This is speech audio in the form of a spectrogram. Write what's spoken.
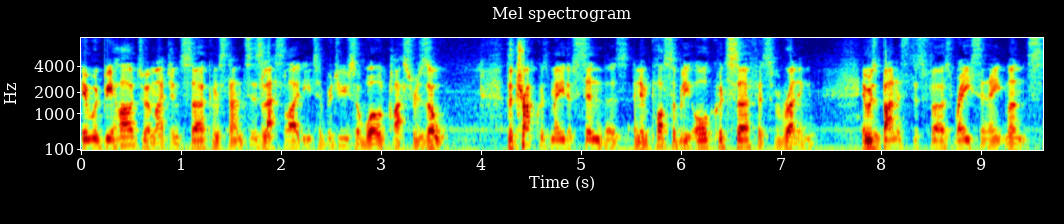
it would be hard to imagine circumstances less likely to produce a world-class result. The track was made of cinders, an impossibly awkward surface for running. It was Bannister's first race in eight months.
